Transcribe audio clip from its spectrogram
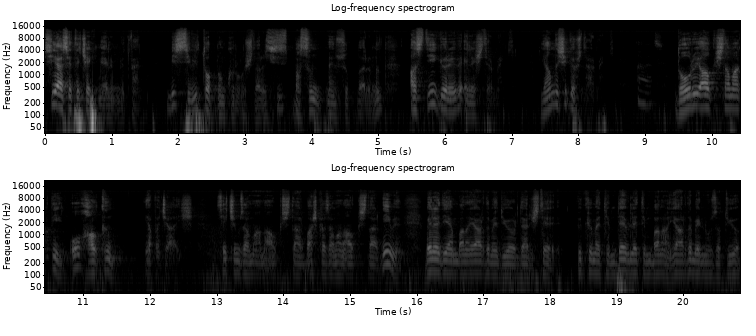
Siyasete çekmeyelim lütfen. Biz sivil toplum kuruluşları, siz basın mensuplarının asli görevi eleştirmek. Yanlışı göstermek. Evet. Doğruyu alkışlamak değil. O halkın yapacağı iş. Seçim zamanı alkışlar, başka zaman alkışlar değil mi? Belediyem bana yardım ediyor der. İşte hükümetim, devletim bana yardım elini uzatıyor.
